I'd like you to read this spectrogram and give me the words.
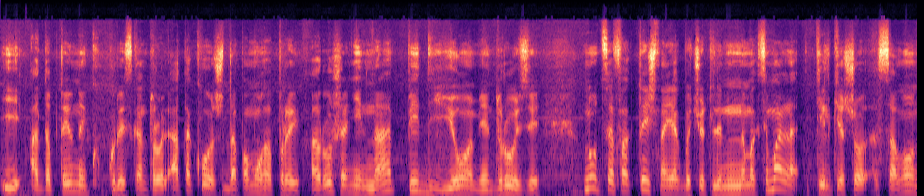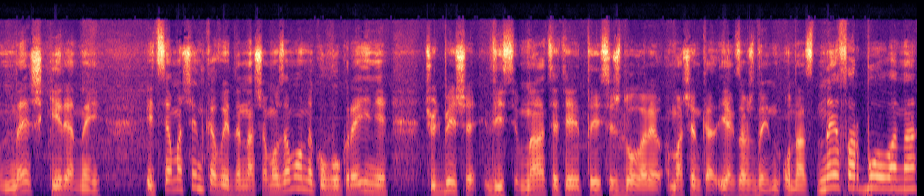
і адаптивний круїз-контроль, а також допомога при рушенні на підйомі, друзі. Ну, це фактично, якби чуть не максимально, тільки що салон не шкіряний. І ця машинка вийде нашому замовнику в Україні чуть більше 18 тисяч доларів. Машинка, як завжди, у нас не фарбована,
